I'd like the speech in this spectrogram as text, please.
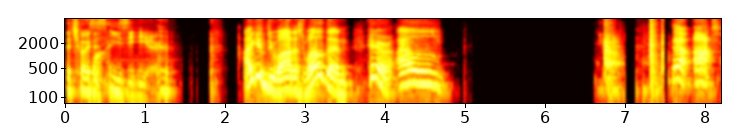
the choice is easy here. I can do art as well then. Here, I'll. Yeah, art.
